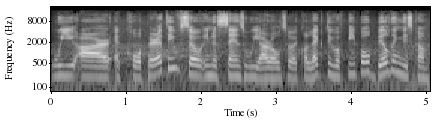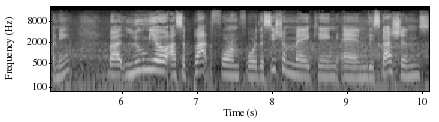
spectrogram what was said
We are a cooperative, so in a sense we are also a collective of people building this company. But Loomio as a platform for decision making and discussions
